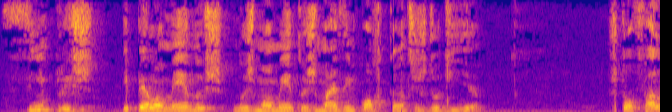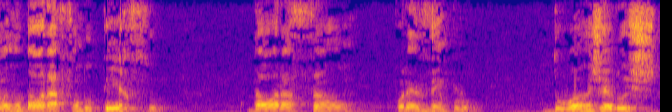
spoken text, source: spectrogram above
simples e pelo menos nos momentos mais importantes do dia. Estou falando da oração do terço, da oração, por exemplo, do Ângelus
